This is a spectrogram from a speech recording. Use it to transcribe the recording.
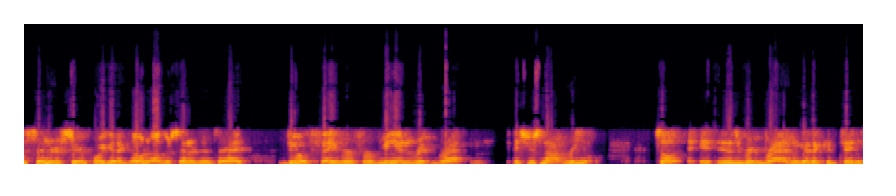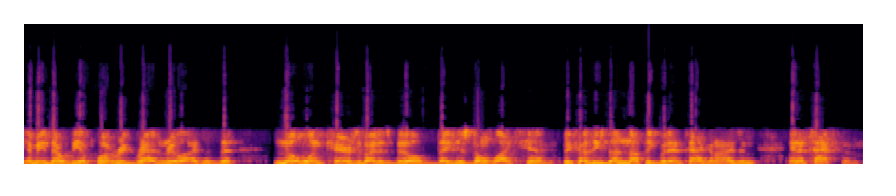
is Senator Cierpiot going to go to other senators and say, hey, do a favor for me and Rick Brattin? It's just not real. So is Rick Brattin going to continue? I mean, there will be a point Rick Brattin realizes that no one cares about his bill. They just don't like him because he's done nothing but antagonize and, and attack them.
